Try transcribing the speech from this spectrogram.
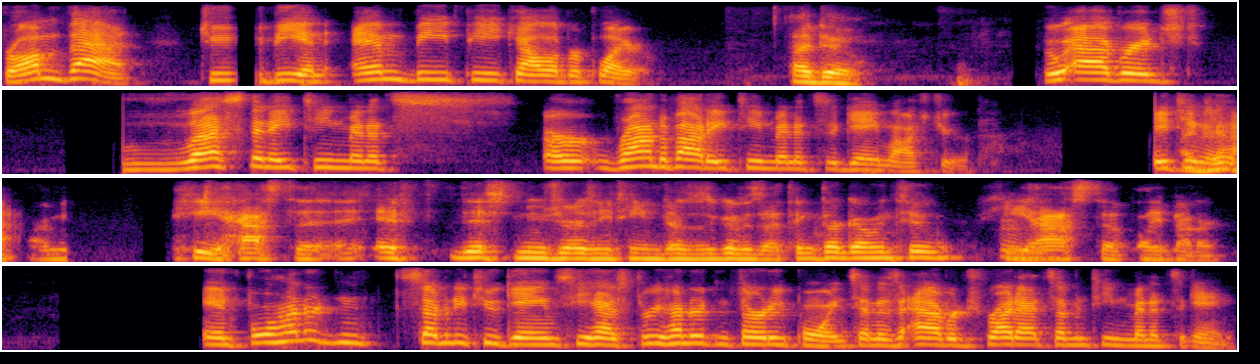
from that to be an MVP caliber player I do. who averaged less than 18 minutes or round about 18 minutes a game last year. I 18 and a half. I mean, he has to. If this New Jersey team does as good as I think they're going to, he Mhm. has to play better. In 472 games, he has 330 points and has averaged right at 17 minutes a game.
